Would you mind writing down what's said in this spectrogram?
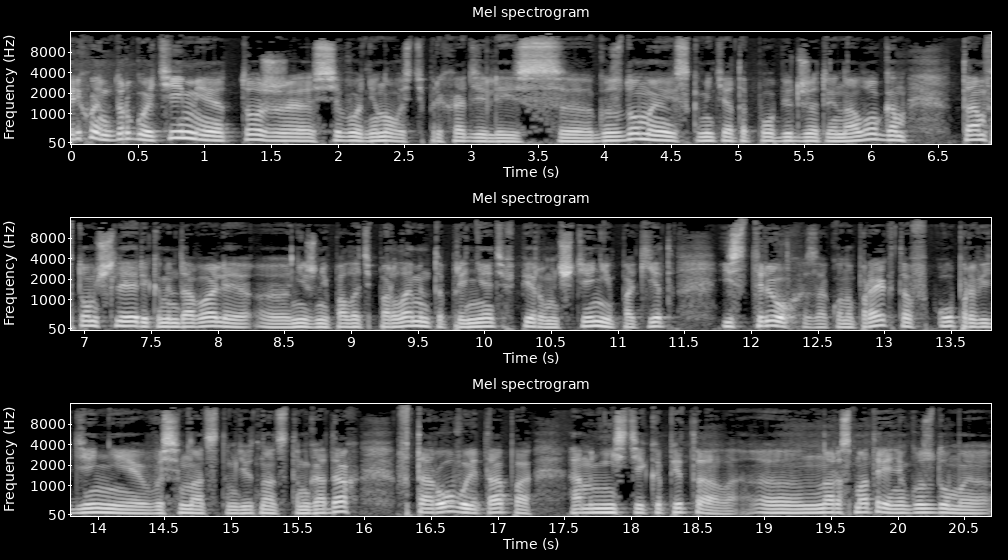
Переходим к другой теме. Тоже сегодня новости приходили из э, Госдумы, из Комитета по бюджету и налогам. Там в том числе рекомендовали э, Нижней Палате парламента принять в первом чтении пакет из трех законопроектов о проведении в 2018-2019 годах второго этапа амнистии капитала. Э, на рассмотрение Госдумы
